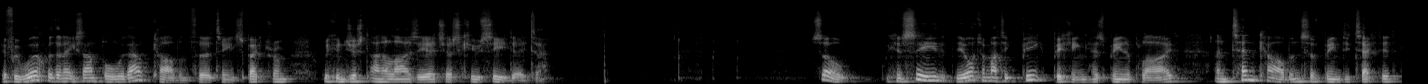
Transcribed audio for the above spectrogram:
If we work with an example without carbon-13 spectrum, we can just analyse the HSQC data. So, we can see that the automatic peak picking has been applied and 10 carbons have been detected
